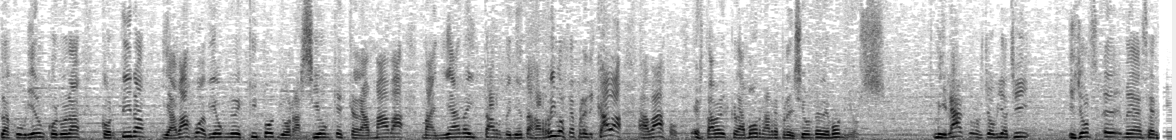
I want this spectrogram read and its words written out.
La cubrieron con una cortina y abajo había un equipo de oración que clamaba mañana y tarde. Mientras arriba se predicaba, abajo estaba el clamor, la reprensión de demonios. Milagros yo vi allí y yo eh, me acerqué.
